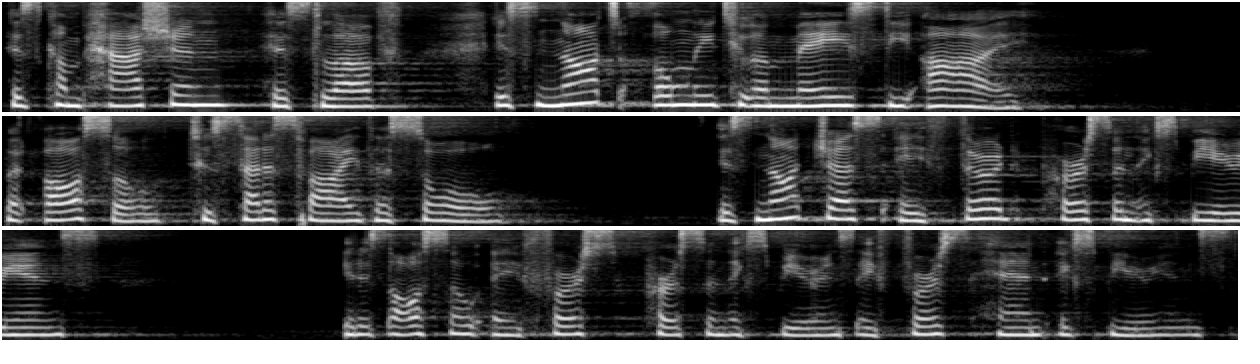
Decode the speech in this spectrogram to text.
his compassion, his love, is not only to amaze the eye, but also to satisfy the soul. It's not just a third person experience, it is also a first person experience, a first hand experience.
